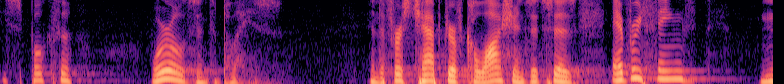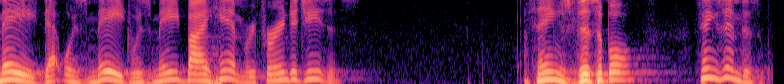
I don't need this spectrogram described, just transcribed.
He spoke the worlds into place. In the first chapter of Colossians, it says, Everything made that was made was made by Him, referring to Jesus. Things visible, things invisible.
